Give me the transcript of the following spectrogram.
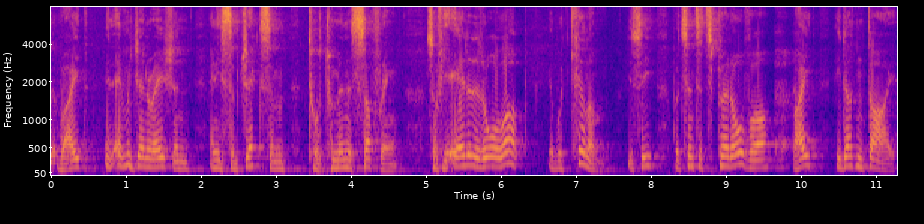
right, in every generation, and he subjects him to a tremendous suffering. So if you added it all up, it would kill him, you see? But since it's spread over, right, he doesn't die,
